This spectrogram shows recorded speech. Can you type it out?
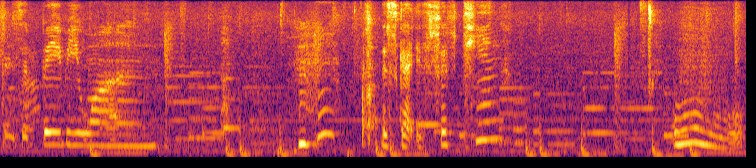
there's a baby one. Mm-hmm. this guy is 15. Ooh.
